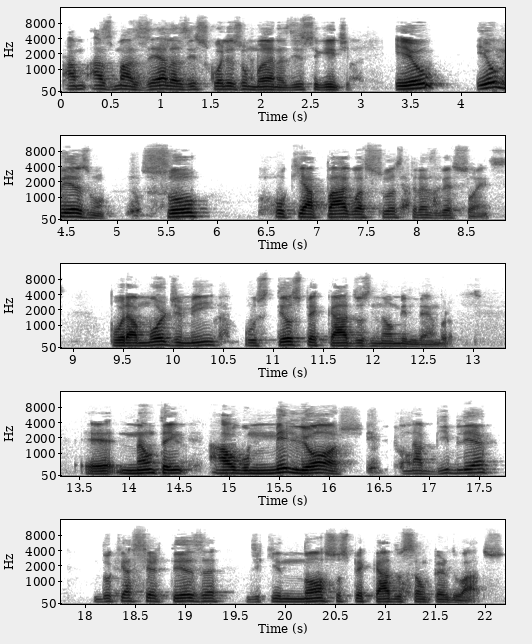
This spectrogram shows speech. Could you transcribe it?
as mazelas e escolhas humanas. Diz o seguinte: eu, eu mesmo, sou o que apago as suas transgressões. Por amor de mim, os teus pecados não me lembro. É, não tem algo melhor na Bíblia do que a certeza de que nossos pecados são perdoados.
